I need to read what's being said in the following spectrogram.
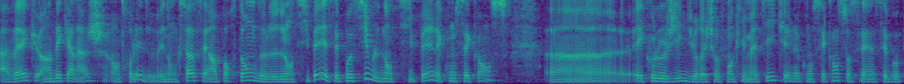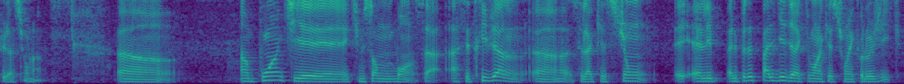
avec un décalage entre les deux. Et donc ça, c'est important de, de l'anticiper et c'est possible d'anticiper les conséquences euh, écologique du réchauffement climatique et les conséquences sur ces, populations-là. Euh, un point qui est qui me semble bon, assez trivial, euh, c'est la question. Elle est, elle est peut-être pas liée directement à la question écologique.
